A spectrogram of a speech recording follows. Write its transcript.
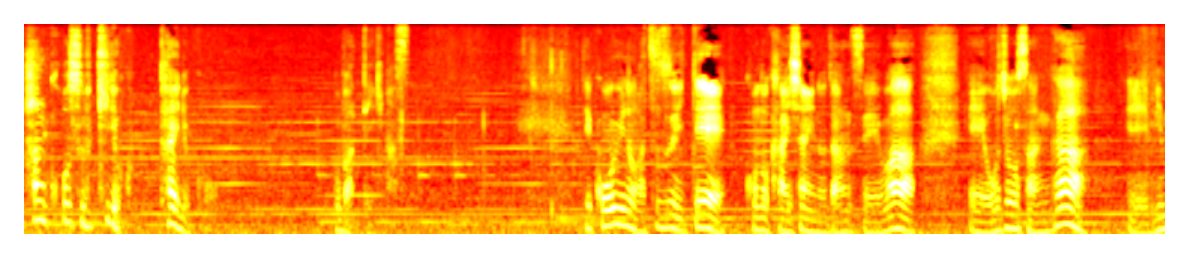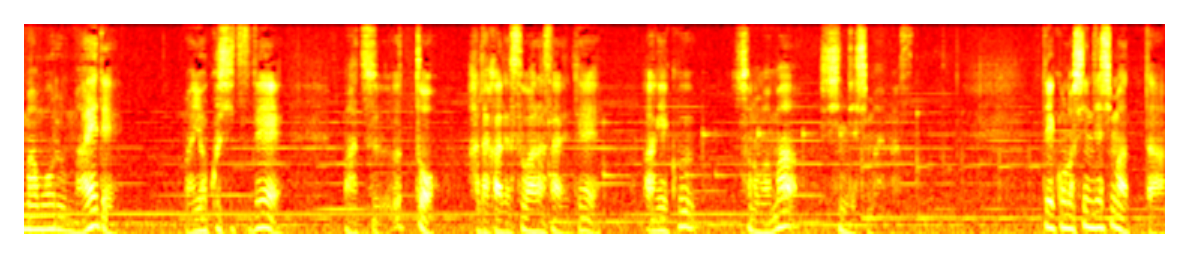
反抗する気力体力を奪っていきます。でこういうのが続いてこの会社員の男性は、えー、お嬢さんが、えー、見守る前で、まあ、浴室でまあ、ずっと裸で座らされて挙句そのまま死んでしまいます。でこの死んでしまった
